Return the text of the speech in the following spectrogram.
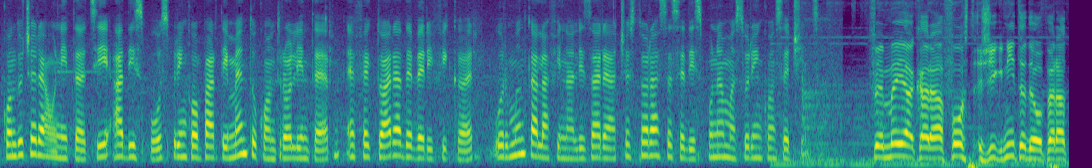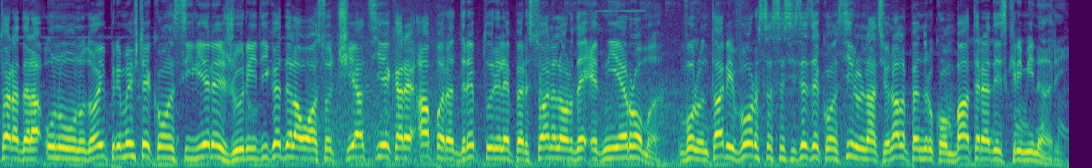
Conducerea unității a dispus, prin compartimentul control intern, efectuarea de verificări, urmând ca la finalizarea acestora să se dispună măsuri în consecință. Femeia care a fost jignită de operatoarea de la 112 primește consiliere juridică de la o asociație care apără drepturile persoanelor de etnie romă. Voluntarii vor să sesizeze Consiliul Național pentru combaterea discriminării.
